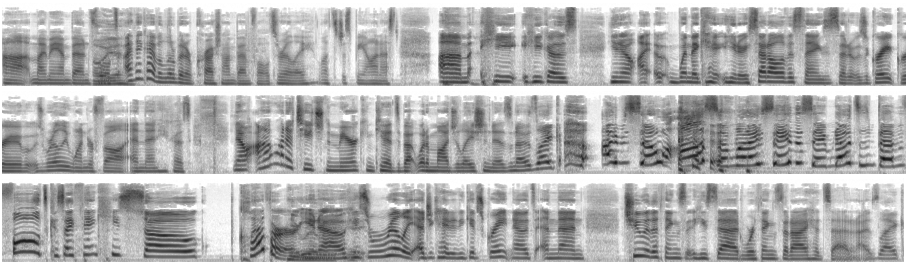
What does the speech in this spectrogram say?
uh, my man Ben Oh, Folds. yeah. I think I have a little bit of crush on Ben Folds. Really, let's just be honest. Um, he he goes, you know, I, uh, when they came, you know, he said all of his things. He said it was a great groove. It was really wonderful. And then he goes, now I want to teach the American kids about what a modulation is. And I was like, I'm so awesome when I say the same notes as Ben Folds because I think he's so clever He you really- know? it- he's really educated. He gives great notes. And then two of the things that he said were things that i had said and i was like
